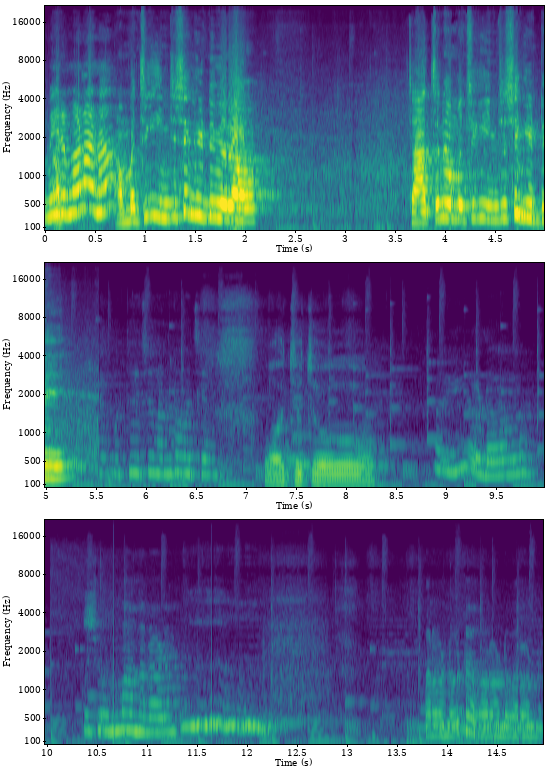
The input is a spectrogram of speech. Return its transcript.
വിരുമോളാണോ അമ്മച്ചിക്ക് ഇഞ്ചക്ഷൻ കിട്ടി വരാ? ചാച്ചന് അമ്മച്ചിക്ക് ഇഞ്ചക്ഷൻ കിട്ടി. ഓച്ചോ കുറവുണ്ട് കേട്ടോ കുറവുണ്ട് കുറവുണ്ട്.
